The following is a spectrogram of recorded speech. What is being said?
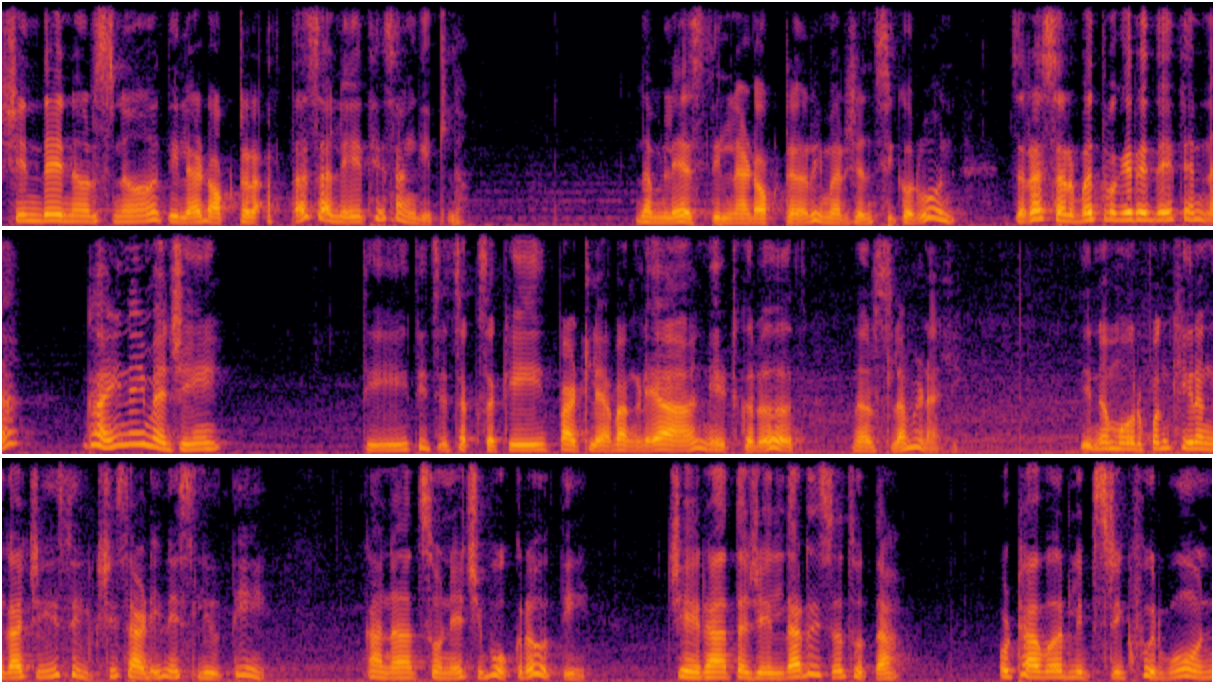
शिंदे नर्सनं तिला डॉक्टर आत्ताच आलेत हे सांगितलं. दमले असतील ना डॉक्टर इमर्जन्सी करून? जरा सरबत वगैरे दे त्यांना. घाई नाही माझी. ती तिचे चकचकीत पाटल्या बांगड्या नीट करत नर्सला म्हणाली. तिनं मोरपंखी रंगाची सिल्कची साडी नेसली होती. कानात सोन्याची भोकरं होती. चेहरा तजेलदार दिसत होता. ओठावर लिपस्टिक फिरवून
